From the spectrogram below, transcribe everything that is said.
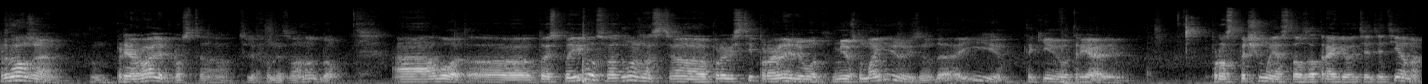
Продолжаем. Прервали просто, телефонный звонок был. А, вот, э, то есть появилась возможность э, провести параллели вот между моей жизнью, да, и такими вот реалиями. Просто почему я стал затрагивать эти темы?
